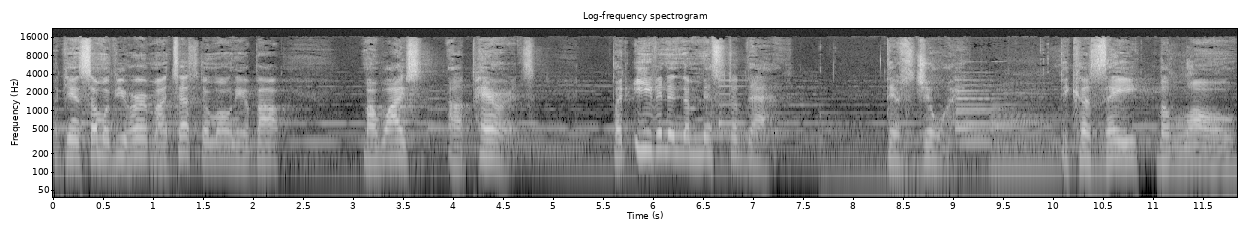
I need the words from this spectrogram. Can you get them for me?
Again, some of you heard my testimony about my wife's uh, parents but even in the midst of that, there's joy because they belong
